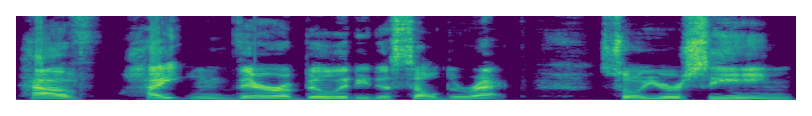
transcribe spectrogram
have heightened their ability to sell direct. So you're seeing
